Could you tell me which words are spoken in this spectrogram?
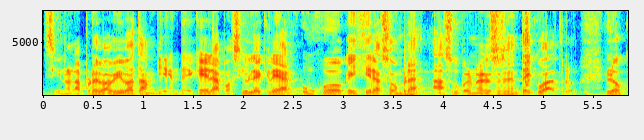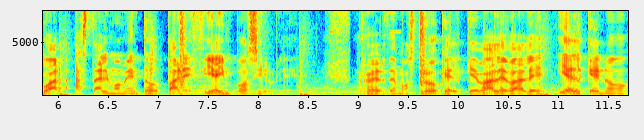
sino la prueba viva también de que era posible crear un juego que hiciera sombra a Super Mario 64, lo cual hasta el momento parecía imposible. Rare demostró que el que vale vale y el que no,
